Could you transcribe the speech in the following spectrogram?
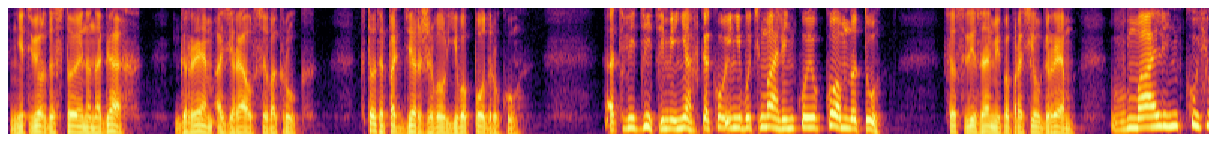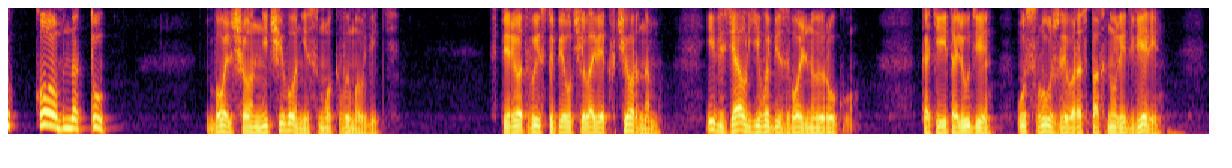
Не твердо стоя на ногах, Грэм озирался вокруг. Кто-то поддерживал его под руку. «Отведите меня в какую-нибудь маленькую комнату!» Со слезами попросил Грэм. «В маленькую комнату!» Больше он ничего не смог вымолвить. Вперед выступил человек в черном и взял его безвольную руку. Какие-то люди услужливо распахнули двери,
